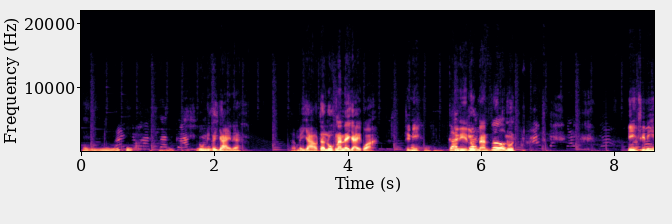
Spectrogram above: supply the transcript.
โอ้โหลูกนี้ก็ใหญ่นะแต่ไม่ยาวแต่ลูกนั้นน่ะใหญ่กว่าที่นี่โอ้โหที่นี่ลูกนั้นสู้นู่นนี่ที่นี่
